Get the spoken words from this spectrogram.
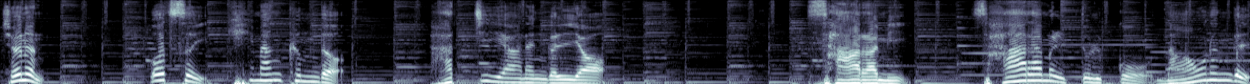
저는 꽃의 키만큼도 받지 않은 걸요. 사람이 사람을 뚫고 나오는 걸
